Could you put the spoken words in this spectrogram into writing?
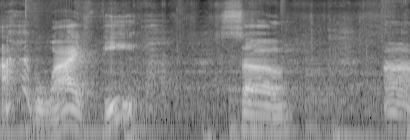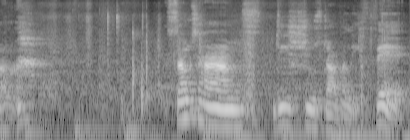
I have wide feet, so um sometimes these shoes don't really fit.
